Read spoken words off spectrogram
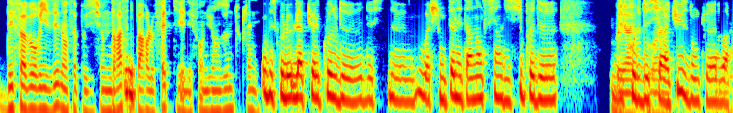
défavorisé dans sa position de draft par le fait qu'il est défendu en zone toute l'année. Oui, parce que l'actuel coach de, Washington est un ancien disciple de, du coach de Syracuse, donc euh, voilà.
